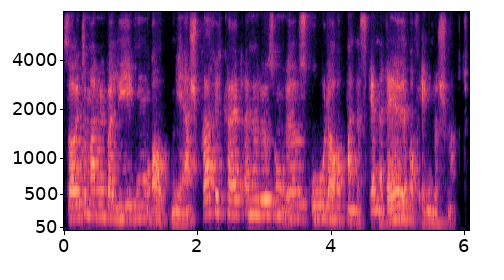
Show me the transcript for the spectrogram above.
sollte man überlegen, ob Mehrsprachigkeit eine Lösung ist oder ob man es generell auf Englisch macht.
